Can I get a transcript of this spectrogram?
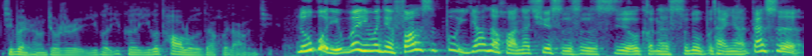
基本上就是一个一个一个套路的在回答问题？如果你问一问题方式不一样的话，那确实是是有可能思路不太一样。但是，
